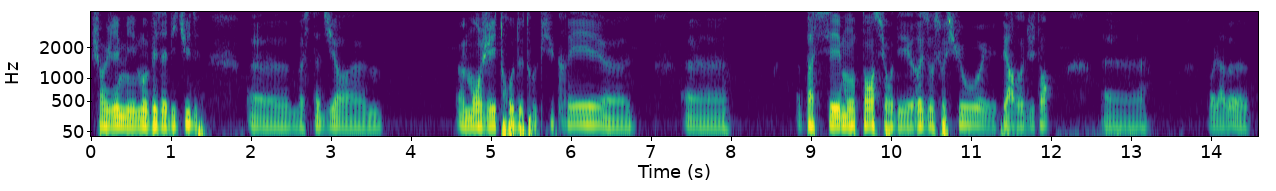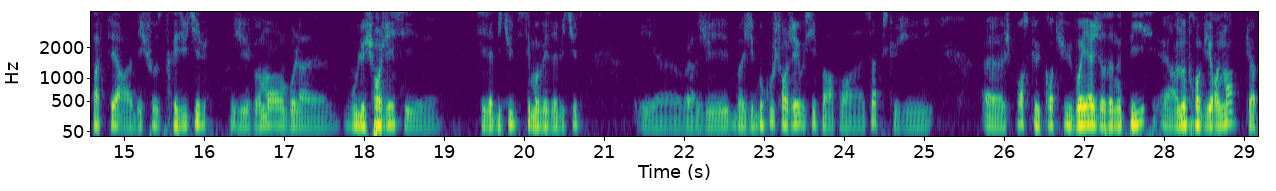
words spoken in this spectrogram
changer mes mauvaises habitudes, euh, bah, c'est-à-dire euh, manger trop de trucs sucrés, passer mon temps sur des réseaux sociaux et perdre du temps, voilà, pas faire des choses très utiles. J'ai vraiment, voilà, voulu changer ces, ces habitudes, ces mauvaises habitudes. Et euh, voilà, j'ai bah, beaucoup changé aussi par rapport à ça parce que j'ai euh, je pense que quand tu voyages dans un autre pays, euh, un autre environnement, tu as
